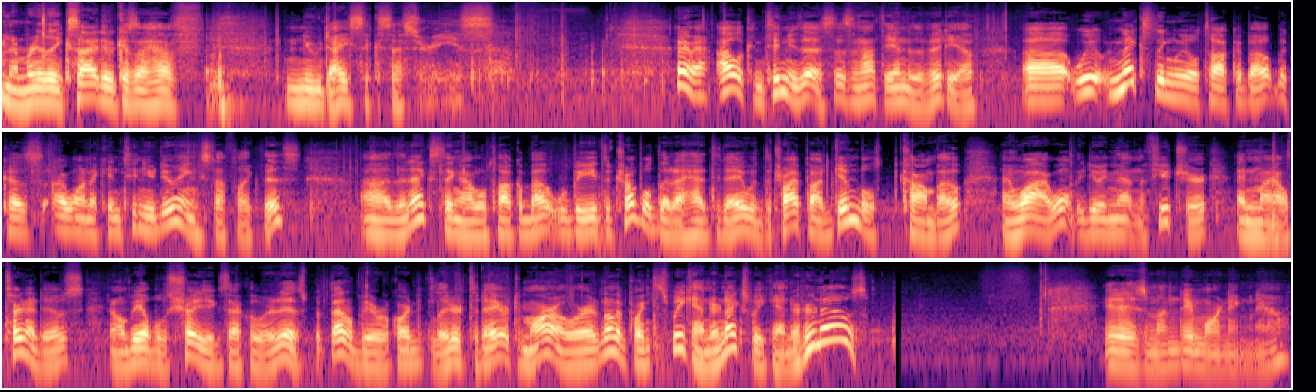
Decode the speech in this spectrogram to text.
And I'm really excited because I have new dice accessories. Anyway, I will continue this. This is not the end of the video. Uh, we, next thing we will talk about, because I want to continue doing stuff like this, uh, the next thing I will talk about will be the trouble that I had today with the tripod gimbal combo and why I won't be doing that in the future and my alternatives, and I'll be able to show you exactly what it is. But that'll be recorded later today or tomorrow or at another point this weekend or next weekend or who knows. It is Monday morning now,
